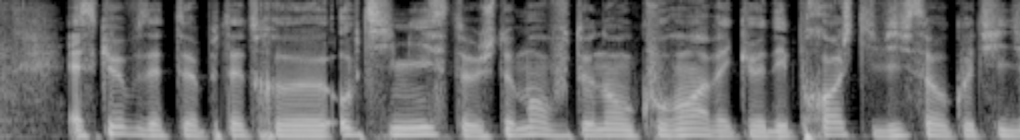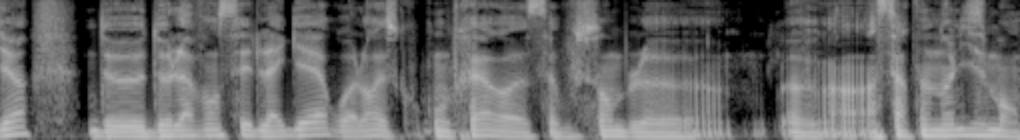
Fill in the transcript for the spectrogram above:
Est-ce que vous êtes peut-être euh, optimiste justement en vous tenant au courant avec euh, des proches qui vivent ça au quotidien de, de l'avancée de la guerre ou alors est-ce qu'au contraire euh, ça vous semble un certain enlisement?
